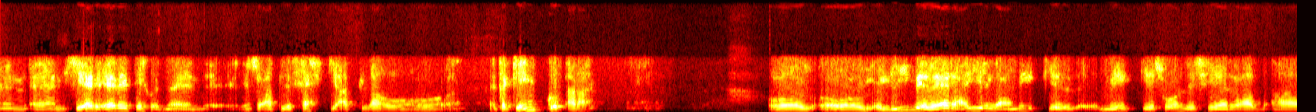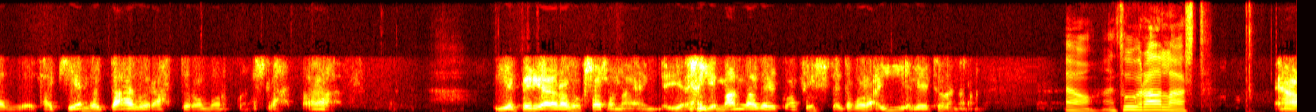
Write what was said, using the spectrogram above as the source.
En, en hér er þetta einhvern veginn eins og allir þekki alla og, og þetta gengur bara. Og, og lífið er ægilega mikið, mikið svolítið hér að, að það kemur dagur aftur á morgun, slappa af. Ég byrjaði að hugsa svona, en ég, ég manna að þeir kom fyrst, þetta voru ægilegi töðunar. Já, en þú eru aðlagast. Já.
